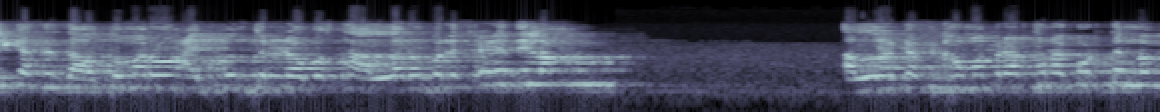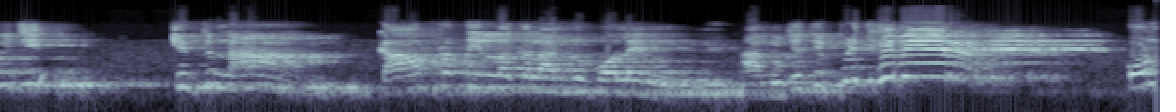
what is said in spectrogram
ঠিক আছে, যাও, তোমারও আভ্যন্তরীণ অবস্থা আল্লাহর উপরে ছেড়ে দিলাম। আল্লাহর কাছে ক্ষমা প্রার্থনা করতেন নবীজি। কিন্তু না কাহরাদিল্লাহ তালু বলেন, আমি যদি পৃথিবীর কোন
